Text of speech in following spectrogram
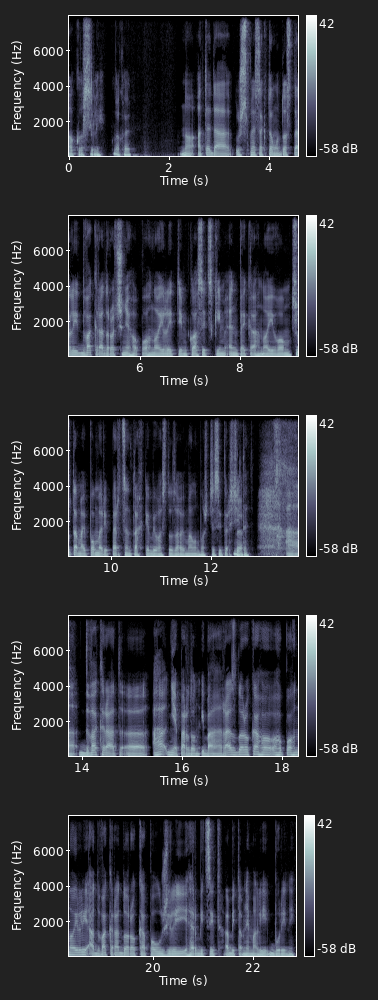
ho kosili. Okay. No a teda už sme sa k tomu dostali, dvakrát ročne ho pohnojili tým klasickým NPK hnojivom. Sú tam aj pomery percentách, keby vás to zaujímalo, môžete si prečítať. Ne. A dvakrát, uh, aha, nie, pardon, iba raz do roka ho, ho pohnojili a dvakrát do roka použili herbicid, aby tam nemali buriny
